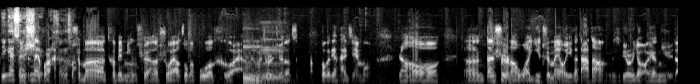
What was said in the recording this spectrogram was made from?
应该算是那会儿还很好什。么特别明确的说要做个播客呀，嗯那会儿就是觉得自己想做个电台节目，然后。嗯，但是呢，我一直没有一个搭档，比如有一个女的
